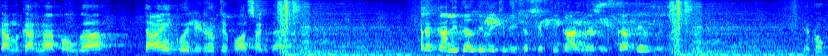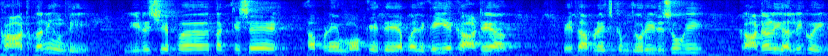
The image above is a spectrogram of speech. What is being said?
ਕੰਮ ਕਰਨਾ ਪਊਗਾ ਤਾਂ ਹੀ ਕੋਈ ਲੀਡਰ ਉੱਤੇ ਪਹੁੰਚ ਸਕਦਾ ਹੈ। ਪਰ ਅਕਾਲੀ ਦਲ ਦੇ ਵਿੱਚ ਲੀਡਰਸ਼ਿਪ ਦੀ ਘਾਟ ਮਹਿਸੂਸ ਕਰਦੇ ਹੋ? ਦੇਖੋ ਘਾਟ ਤਾਂ ਨਹੀਂ ਹੁੰਦੀ। ਲੀਡਰਸ਼ਿਪ ਤਾਂ ਕਿਸੇ ਆਪਣੇ ਮੌਕੇ ਤੇ ਆਪਾਂ ਜੇ ਕਹੀਏ ਘਾਟ ਆ ਫੇ ਤਾਂ ਆਪਣੇ 'ਚ ਕਮਜ਼ੋਰੀ ਦਿਸੂਗੀ, ਘਾਟ ਵਾਲੀ ਗੱਲ ਨਹੀਂ ਕੋਈ।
